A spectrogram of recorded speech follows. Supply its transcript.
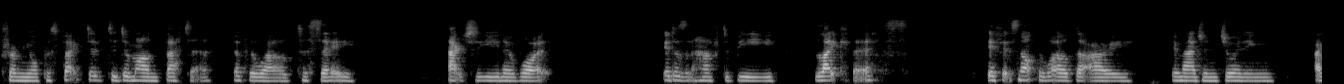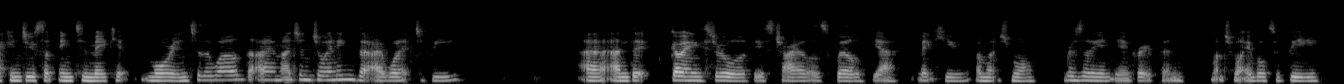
from your perspective, to demand better of the world, to say, actually, you know what, it doesn't have to be like this. If it's not the world that I imagine joining, I can do something to make it more into the world that I imagine joining, that I want it to be. Uh, and that going through all of these trials will, yeah, make you a much more resilient year group and much more able to be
